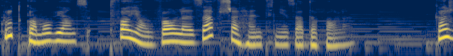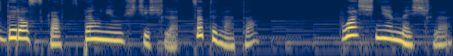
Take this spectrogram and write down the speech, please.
Krótko mówiąc, Twoją wolę zawsze chętnie zadowolę. Każdy rozkaz spełnię ściśle. Co ty na to? Właśnie myślę.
